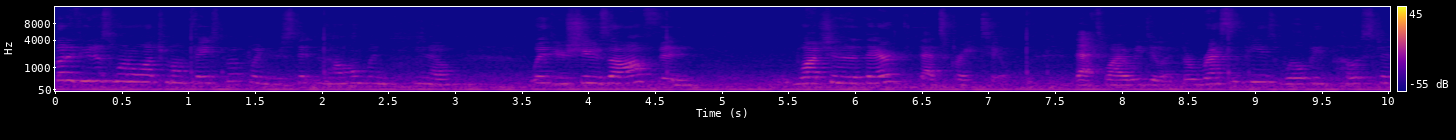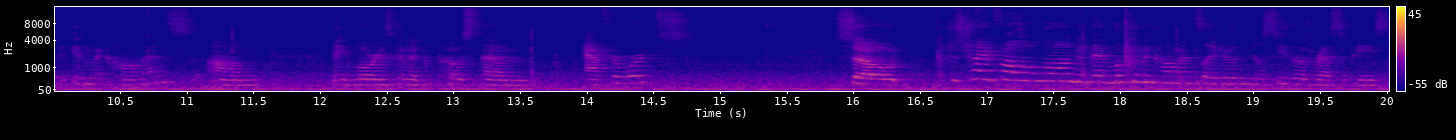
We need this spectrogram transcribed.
but if you just want to watch them on Facebook when you're sitting home and, you know, with your shoes off and watching it there, that's great too. That's why we do it. The recipes will be posted in the comments. Um, I think Lori's going to post them afterwards. So just try and follow along and then look in the comments later and you'll see those recipes.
